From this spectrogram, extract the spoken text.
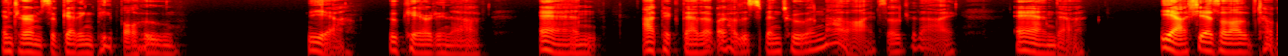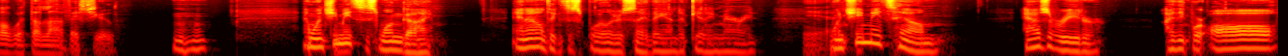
in terms of getting people who, yeah, who cared enough. And I picked that up because it's been true in my life. So did I. And uh, yeah, she has a lot of trouble with the love issue. hmm and when she meets this one guy and i don't think it's a spoiler to say they end up getting married Yeah. When she meets him, as a reader, I think we're all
